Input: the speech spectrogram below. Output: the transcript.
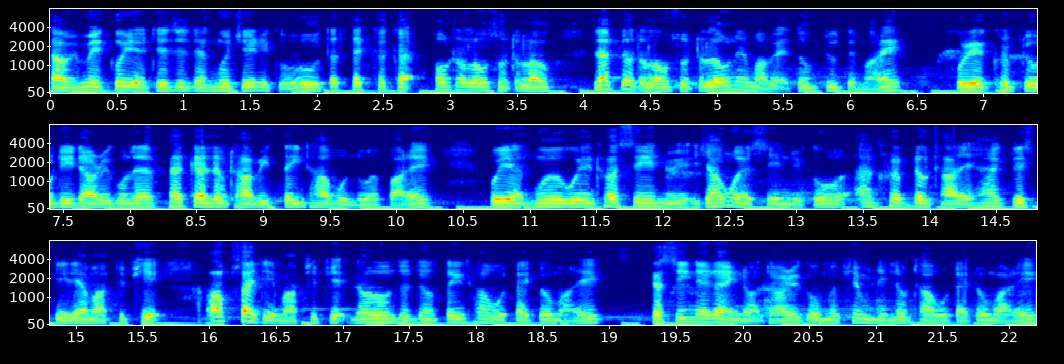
ဒါပေမဲ့ကိုယ့်ရဲ့ digital ငွေကြေးတွေကိုတက်တက်ခက်ခက်ဖုန်းတစ်လုံးဆိုတစ်လုံး laptop တစ်လုံးဆိုတစ်လုံးနဲ့မှာပဲအသုံးပြုသင့်ပါတယ်ကိုယ့်ရဲ့ crypto data တွေကိုလည်း backup လုပ်ထားပြီးတင်ထားဖို့လိုအပ်ပါတယ်ကိုယ့်ရဲ့ငွေဝင်ထွက်စင်းတွေအကြောင်းဝယ်စင်းတွေကို encrypt လုပ်ထားတဲ့ hard disk တွေထဲမှာဖြစ်ဖြစ် offsite တွေမှာဖြစ်ဖြစ်လုံးလုံးကြုံကြုံတင်ထားဖို့တိုက်တွန်းပါတယ်ကစီနဲ့တိုင်းတော့ဒါတွေကိုမဖြစ်မနေလုပ်ထားဖို့တိုက်တွန်းပါတယ်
